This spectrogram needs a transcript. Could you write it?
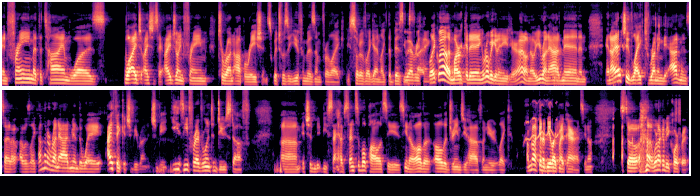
And Frame at the time was well, I, I, should say I joined Frame to run operations, which was a euphemism for like sort of again like the business Do everything. Side. Like, well, marketing. What are we going to need here? I don't know. You run admin, and and I actually liked running the admin side. I, I was like, I'm going to run admin the way I think it should be run. It should be easy for everyone to do stuff. Um, it should be have sensible policies. You know, all the all the dreams you have when you're like, I'm not going to be like my parents. You know, so we're not going to be corporate.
